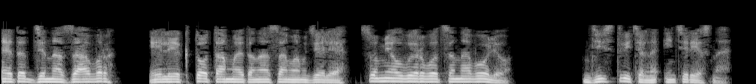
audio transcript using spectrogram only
этот динозавр, или кто там это на самом деле, сумел вырваться на волю?» Действительно интересно.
